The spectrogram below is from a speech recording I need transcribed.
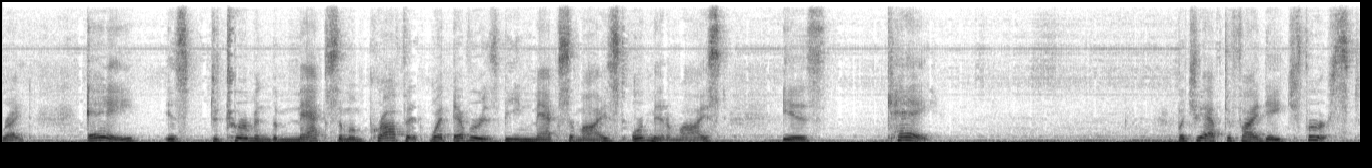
Right. A is determine the maximum profit, whatever is being maximized or minimized, is K but you have to find h first.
